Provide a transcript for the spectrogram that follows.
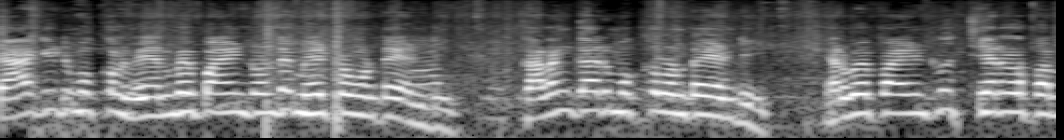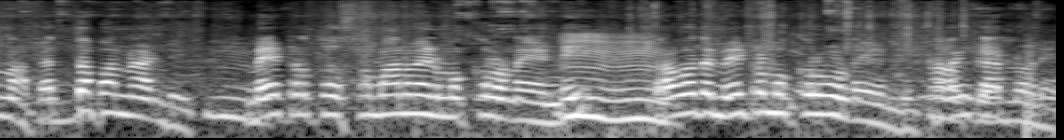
జాకెట్ ముక్కలు ఎనభై పాయింట్ ఉంటే మీటర్ ఉంటాయండి. కలంకారి ముక్కలు ఉంటాయండి. ఎనభై పాయింట్లు చీరల పన్న పెద్ద పన్న అండి. మీటర్తో సమానమైన ముక్కలు ఉన్నాయండి. తర్వాత మీటర్ ముక్కలు ఉన్నాయండి కలంకారిలోనే.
